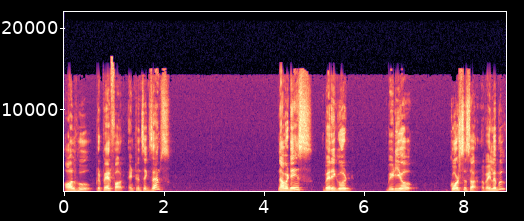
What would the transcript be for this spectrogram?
all who prepare for entrance exams Nowadays, very good video courses are available.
